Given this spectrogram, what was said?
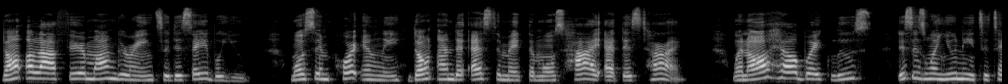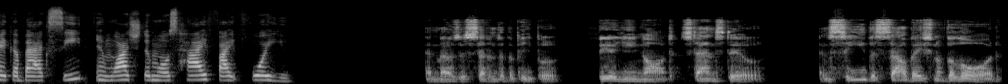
Don't allow fear mongering to disable you. Most importantly, don't underestimate the Most High at this time. When all hell breaks loose, this is when you need to take a back seat and watch the Most High fight for you. And Moses said unto the people, Fear ye not, stand still, and see the salvation of the Lord,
